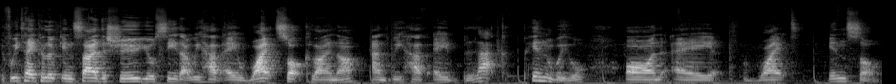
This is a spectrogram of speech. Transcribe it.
If we take a look inside the shoe, you'll see that we have a white sock liner and we have a black pinwheel on a white insole.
